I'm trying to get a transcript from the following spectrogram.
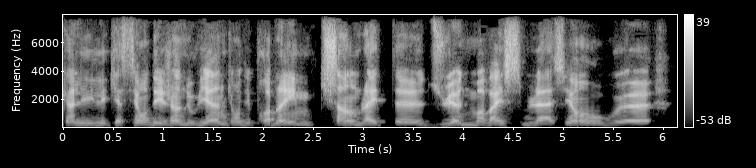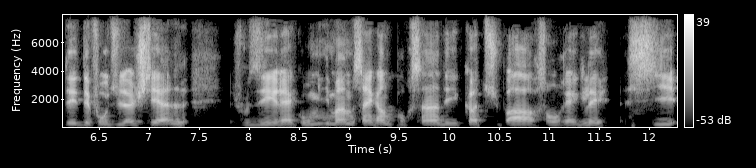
quand les, questions des gens nous viennent qui ont des problèmes qui semblent être dus à une mauvaise simulation ou des défauts du logiciel. Je vous dirais qu'au minimum 50% des cas de support sont réglés si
